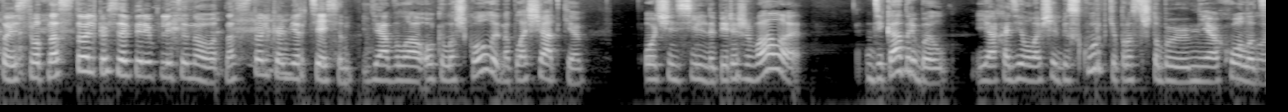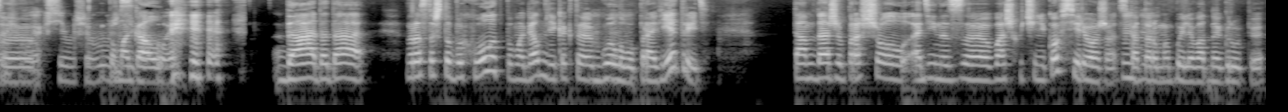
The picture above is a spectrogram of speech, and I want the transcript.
то есть вот настолько все переплетено, вот настолько мир тесен. Я была около школы на площадке, очень сильно переживала. Декабрь был, я ходила вообще без куртки, просто чтобы мне холод Боже мой, Ксюша, помогал. Да, да, да. Просто чтобы холод помогал мне как-то голову проветрить. Там даже прошел один из э, ваших учеников, Сережа, с которым мы были в одной группе.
